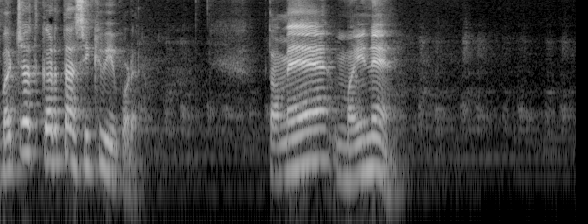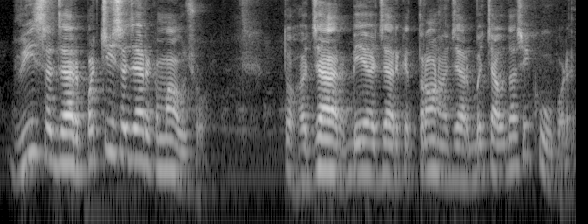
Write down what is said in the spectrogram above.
બચત કરતાં શીખવી પડે. તમે મહિને વીસ હજાર, પચીસ હજાર કમાવ છો તો હજાર, બે હજાર કે ત્રણ હજાર બચાવતા શીખવું પડે.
